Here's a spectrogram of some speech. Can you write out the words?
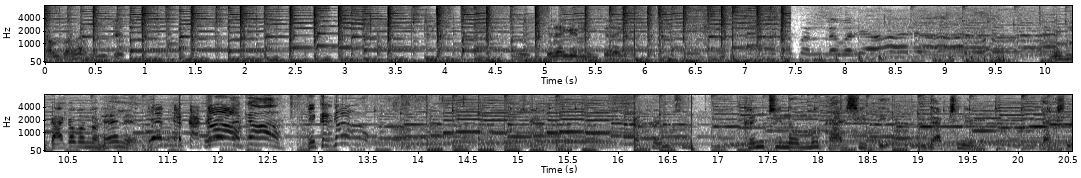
ಹೌದಾ? ಹ್ಞೂ ಚೆನ್ನಾಗಿರ್ಲಿ ಚೆನ್ನಾಗಿ ನಿಮ್ ಕಾಕ ಬಂದ ಹೇಳಿ. ಕಂಚಿ ಕಂಚಿನಮ್ಮ ಕಾರ್ಸಿದ್ದಿ ದಕ್ಷಿಣ ಬಿಟ್ಟು. ದಕ್ಷಿಣ.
